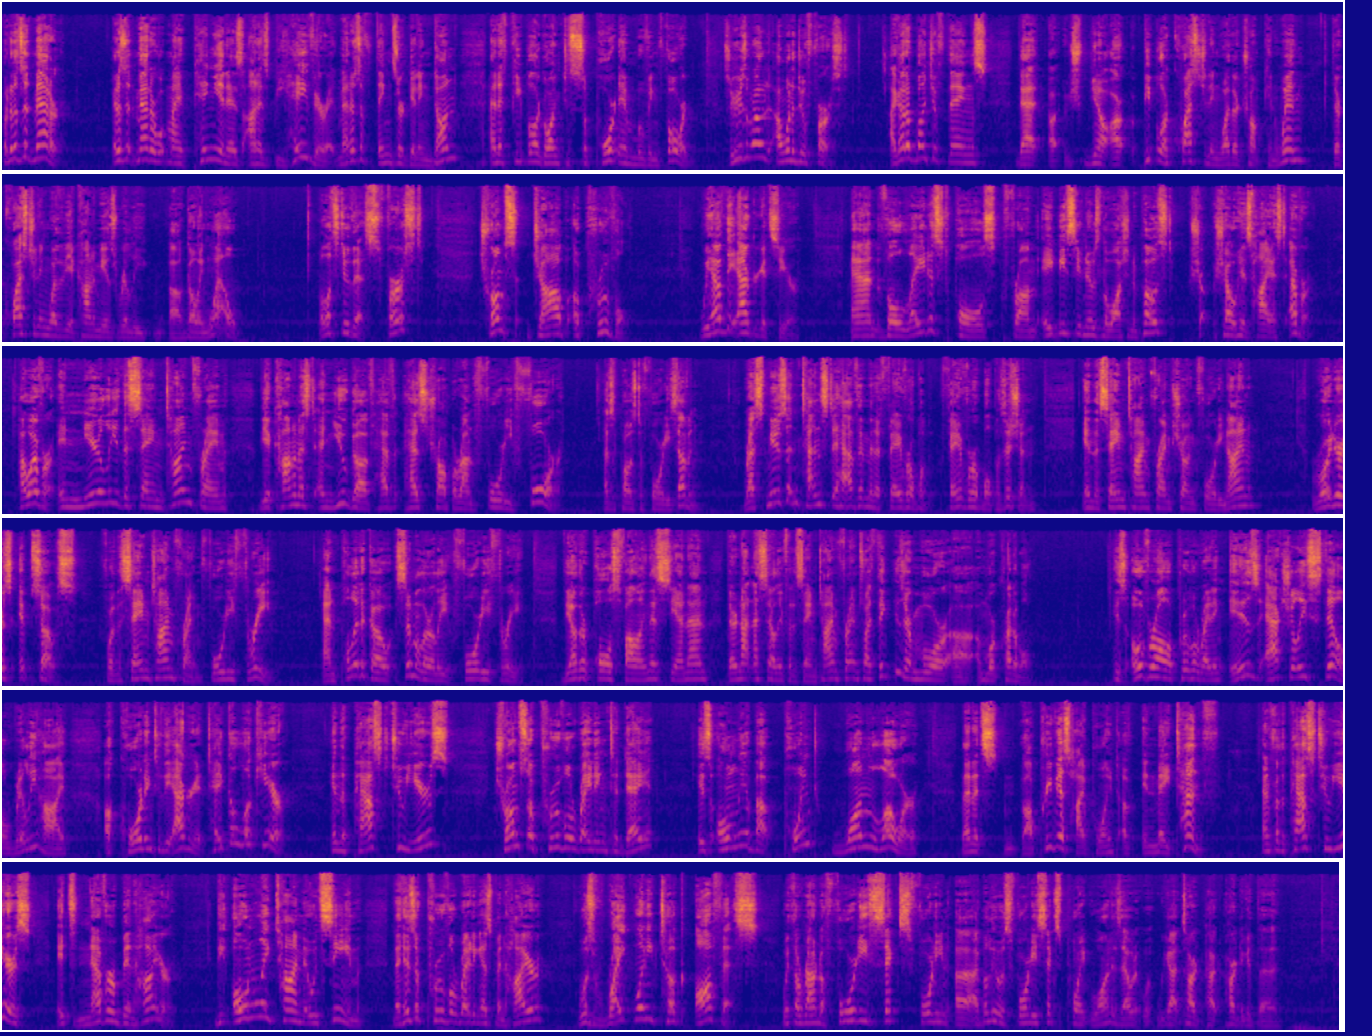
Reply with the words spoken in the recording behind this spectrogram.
But it doesn't matter. It doesn't matter what my opinion is on his behavior. It matters if things are getting done and if people are going to support him moving forward. So here's what I want to do first. I got a bunch of things that uh, you know are, people are questioning whether Trump can win. They're questioning whether the economy is really uh, going well. But let's do this first. Trump's job approval. We have the aggregates here, and the latest polls from ABC News and the Washington Post sh- show his highest ever. However, in nearly the same time frame, The Economist and YouGov have, has Trump around 44 as opposed to 47. Rasmussen tends to have him in a favorable favorable position in the same time frame showing 49. Reuters Ipsos for the same time frame 43 and Politico similarly 43. The other polls following this, CNN, they're not necessarily for the same time frame, so I think these are more uh, more credible. His overall approval rating is actually still really high according to the aggregate. Take a look here. In the past 2 years, Trump's approval rating today is only about 0.1 lower than its uh, previous high point of in May 10th. And for the past 2 years, it's never been higher. The only time it would seem that his approval rating has been higher was right when he took office with around a 46, 40, uh, I believe it was 46.1. Is that what it, we got? It's hard, hard to get the,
